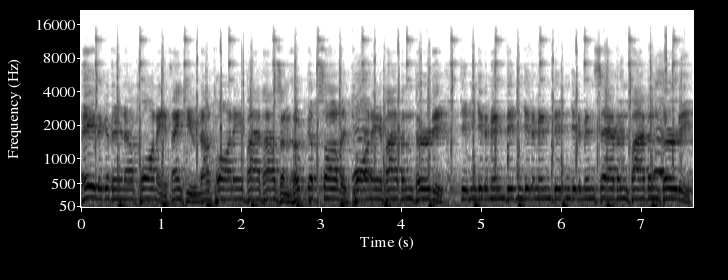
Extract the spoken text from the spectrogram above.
Hey, look at there now, 20. Thank you. Now 25,000. Hooked up solid. 25 and 30. Didn't get him in, didn't get him in, didn't get him in. 7, 5 and 30.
